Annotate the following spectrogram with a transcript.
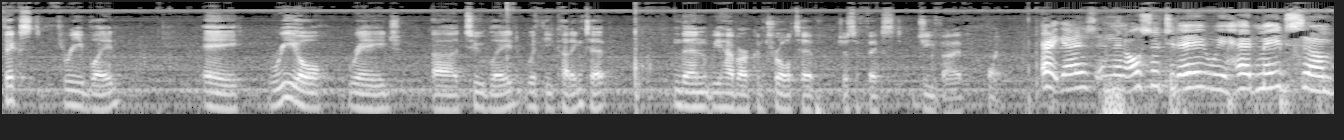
fixed three blade, a real Rage uh, two blade with the cutting tip. And then we have our control tip, just a fixed G5 point. All right, guys, and then also today we had made some,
